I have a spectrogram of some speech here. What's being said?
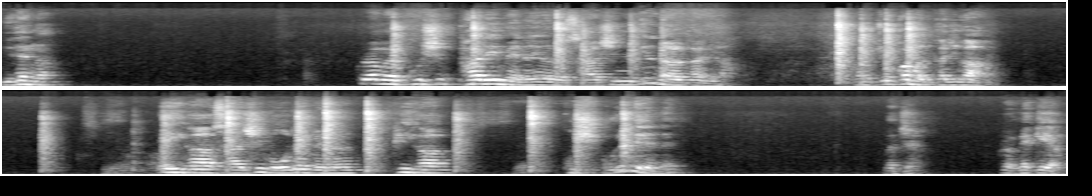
이 됐나? 그러면 98이면 이거는 46이 나올 거 아니야. 그럼 쭉 가면 어디까지 가? A가 45 되면은 B가 99 이렇게 되겠네. 맞죠? 그럼 몇 개야?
